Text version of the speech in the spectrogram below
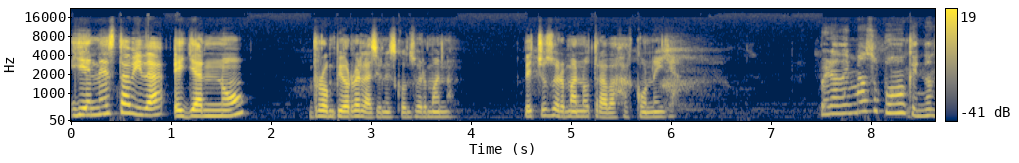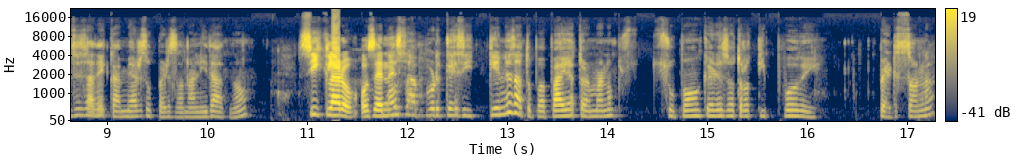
Y en esta vida, ella no rompió relaciones con su hermano. De hecho, su hermano trabaja con ella. pero además supongo que entonces ha de cambiar su personalidad, ¿no? Sí, claro. O sea, en O sea, porque si tienes a tu papá y a tu hermano, pues supongo que eres otro tipo de persona.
